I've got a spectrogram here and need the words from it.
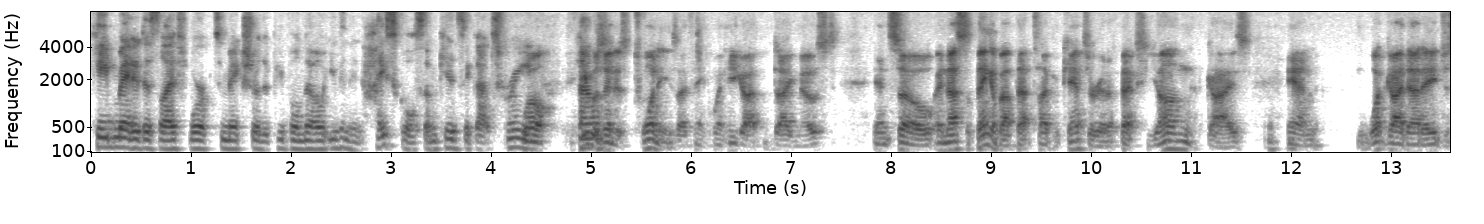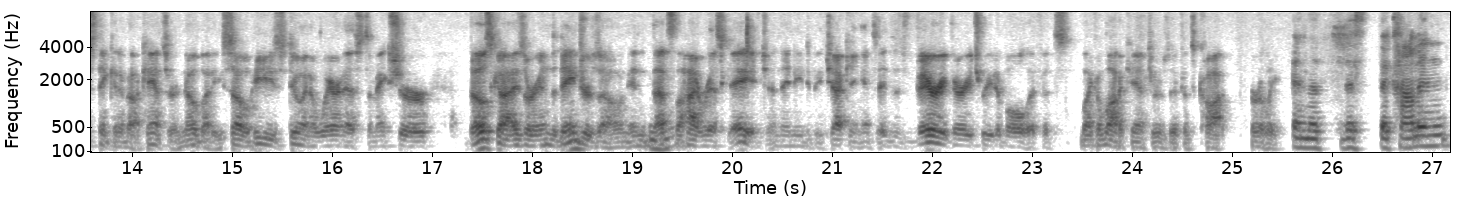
He made it his life work to make sure that people know, even in high school, some kids that got screened. Well, he was Um, in his twenties, I think, when he got diagnosed. And so, and that's the thing about that type of cancer, it affects young guys. Mm-hmm. And what guy that age is thinking about cancer? Nobody. So he's doing awareness to make sure those guys are in the danger zone and Mm-hmm. that's the high risk age and they need to be checking. It's, it's very, very treatable if it's like a lot of cancers, if it's caught early. and the this the common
